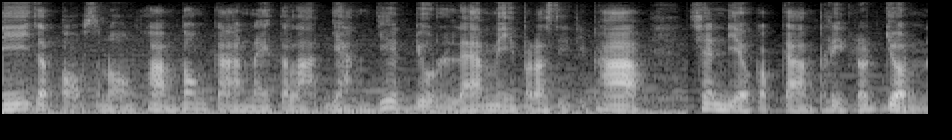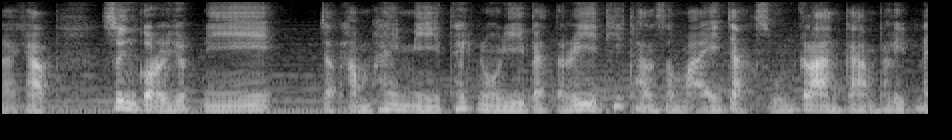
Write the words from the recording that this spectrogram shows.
นี้จะตอบสนองความต้องการในตลาดอย่างยืดหยุ่น และมีประสิทธิภาพ เช่นเดียวกับการผลิตรถยนต์นะครับ ซึ่งกลยุทธ์นี้จะทำให้มีเทคโนโลยีแบตเตอรี่ที่ทันสมัยจากศูนย์กลางการผลิตใน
